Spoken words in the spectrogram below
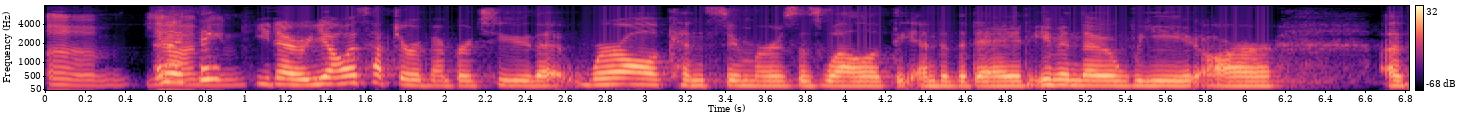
um, And yeah, I, I, think, mean, you know, you always have to remember too that we're all consumers as well at the end of the day. And even though we are a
